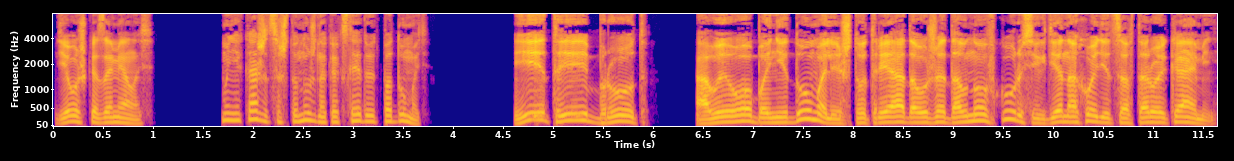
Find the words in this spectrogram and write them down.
Девушка замялась. Мне кажется, что нужно как следует подумать. И ты, Брут, а вы оба не думали, что триада уже давно в курсе, где находится второй камень?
